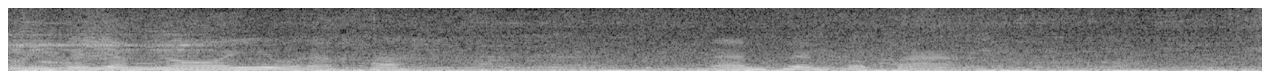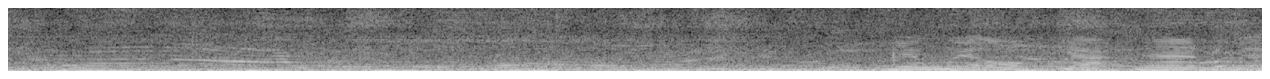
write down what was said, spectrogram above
มันก็ยังน้อยอยู่นะคะร้านเพื่อนปะปะยังไม่ออกจากงานไง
